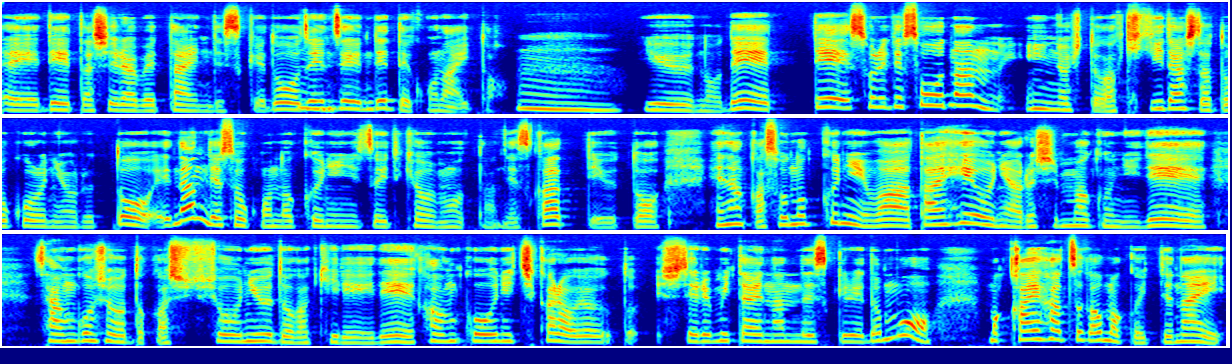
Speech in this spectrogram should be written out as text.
えーデータ調べたいんですけど、うん。全然出てこないとうん。いうので、で、それで相談員の人が聞き出したところによると、え、なんでそこの国について興味持ったんですかっていうと、え、なんかその国は太平洋にある島国で、サンゴ礁とか鍾乳洞が綺麗で、観光に力をよとしてるみたいなんですけれども、まあ、開発がうまくいってない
